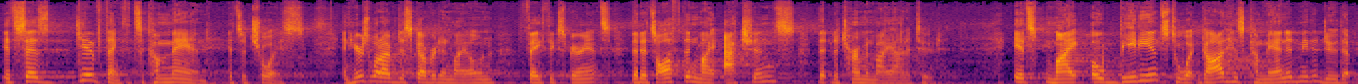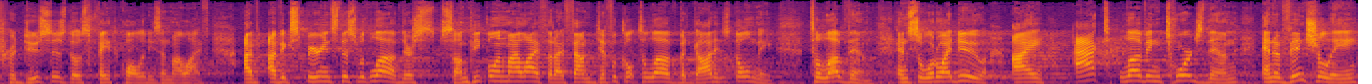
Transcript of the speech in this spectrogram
It says give thanks. It's a command, it's a choice. And here's what I've discovered in my own faith experience that it's often my actions that determine my attitude. It's my obedience to what God has commanded me to do that produces those faith qualities in my life. I've, I've experienced this with love. There's some people in my life that I found difficult to love, but God has told me to love them. And so, what do I do? I act loving towards them, and eventually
